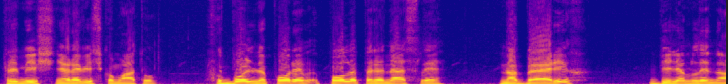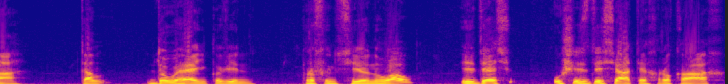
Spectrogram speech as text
приміщення райвійськомату, футбольне поле, поле перенесли на берег біля млина. Там довгенько він профункціонував, і десь у 60-х роках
